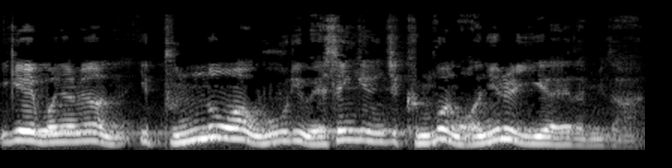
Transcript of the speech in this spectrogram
이게 뭐냐면 이 분노와 우울이 왜 생기는지 근본 원인을 이해해야 됩니다.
